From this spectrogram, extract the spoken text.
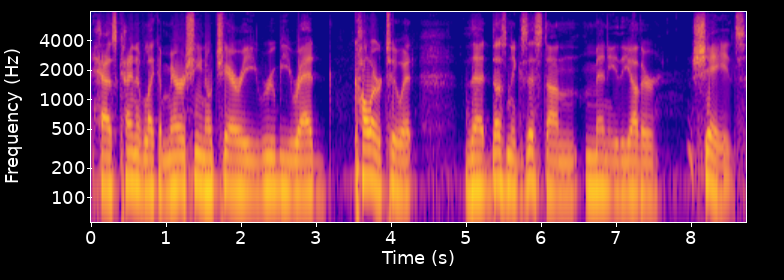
has kind of like a maraschino cherry ruby red color to it that doesn't exist on many of the other shades.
